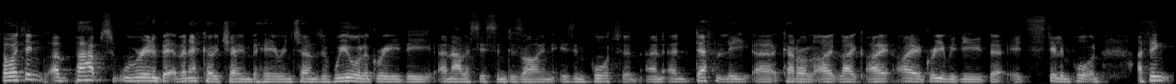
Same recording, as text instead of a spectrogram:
so I think uh, perhaps we're in a bit of an echo chamber here in terms of we all agree the analysis and design is important, and and definitely, uh, Carol, I like I I agree with you that it's still important. I think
